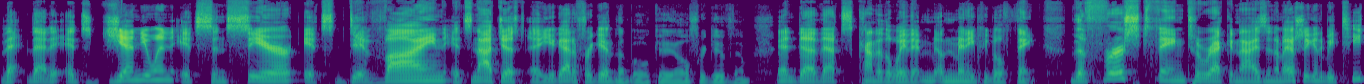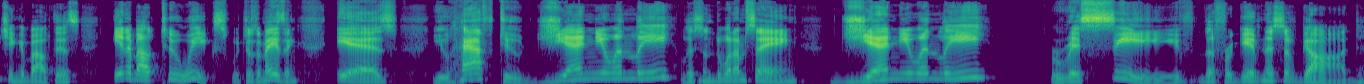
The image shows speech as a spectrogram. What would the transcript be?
that that it's genuine, it's sincere, it's divine? It's not just hey, you got to forgive them. Okay, I'll forgive them. And uh, that's kind of the way that m- many people think. The first thing to recognize, and I'm actually going to be teaching about this in about two weeks, which is amazing, is you have to genuinely, listen to what I'm saying, genuinely receive the forgiveness of God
